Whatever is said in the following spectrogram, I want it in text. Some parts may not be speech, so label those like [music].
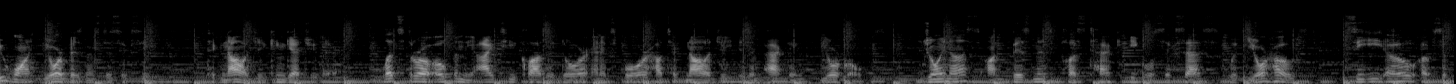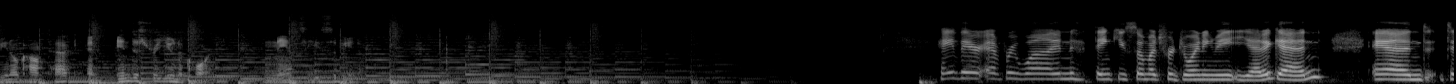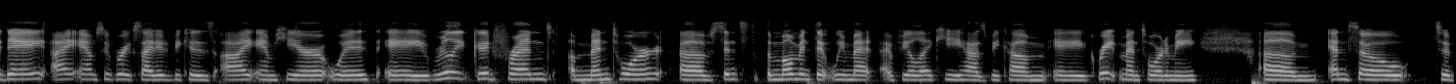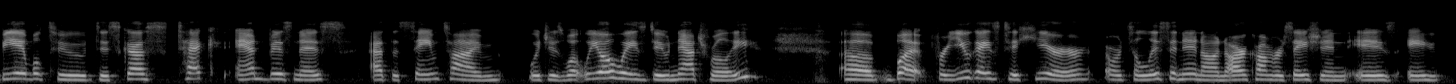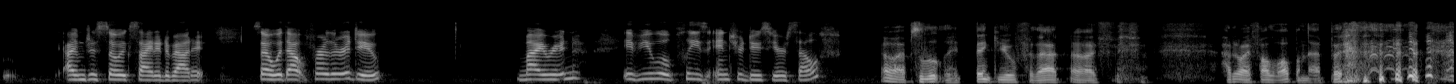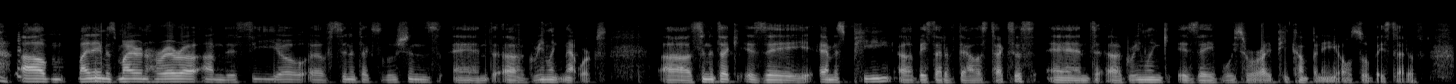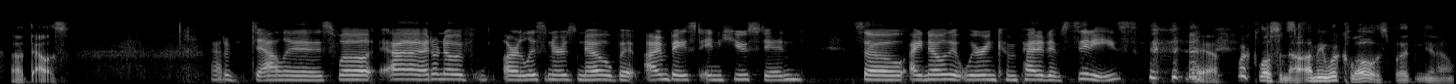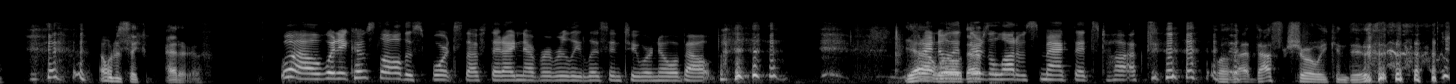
You want your business to succeed. Technology can get you there. Let's throw open the IT closet door and explore how technology is impacting your goals. Join us on Business plus Tech equals Success with your host, CEO of Sabino Comtech and industry unicorn, Nancy Sabino. Everyone. Thank you so much for joining me yet again. And today I am super excited because I am here with a really good friend, a mentor. Uh, since the moment that we met, I feel like he has become a great mentor to me. Um, and so to be able to discuss tech and business at the same time, which is what we always do naturally uh, but for you guys to hear or to listen in on our conversation is a, I'm just so excited about it. So without further ado, Myron, if you will please introduce yourself. Oh, absolutely. Thank you for that. Uh, [laughs] how do I follow up on that? But [laughs] um, my name is Myron Herrera. I'm the CEO of Synetek Solutions and uh, Greenlink Networks. Uh, is a MSP uh, based out of Dallas, Texas, and uh, Greenlink is a voice over IP company also based out of uh, Dallas. Out of Dallas. Well, uh, I don't know if our listeners know, but I'm based in Houston. So I know that we're in competitive cities. yeah, we're [laughs] close enough. I mean, we're close, but you know, [laughs] I wouldn't say competitive. Well, when it comes to all the sports stuff that I never really listen to or know about, [laughs] yeah, but I know well, that, that, there's a lot of smack that's talked. [laughs] well, that, that's for sure we can do. [laughs]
